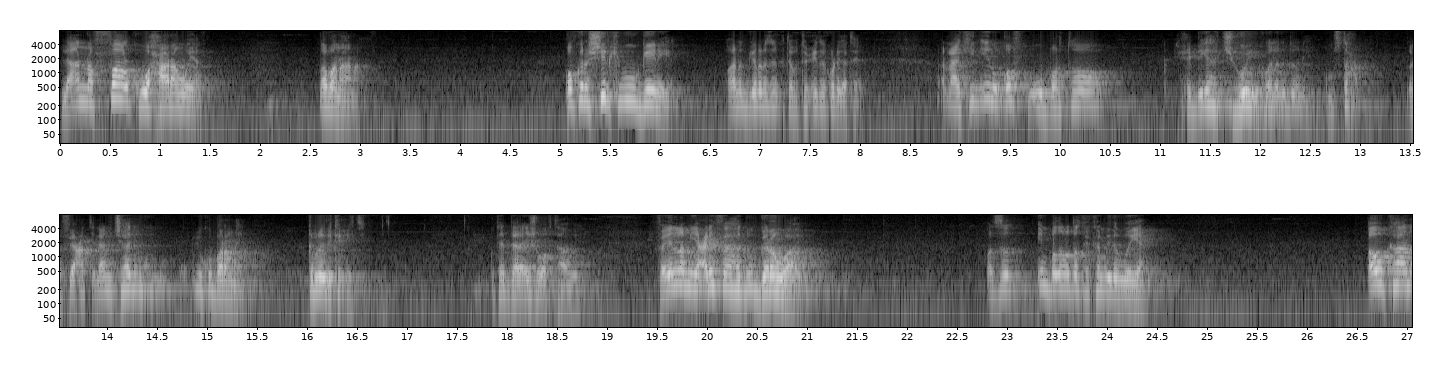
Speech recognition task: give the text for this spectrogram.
Leanna faalku waa xaaraan weeyaan. Ma banaana qofkana shirki buu geynaya waanad garanaysa kitab tawxiidka ku dhigateen laakiin inuu qofku uu barto xidigaha jihooyinka waa laga doonaya waa mustaxab way fiicantay leanna jihadi yuu ku baranaya. Qibladii ka xigtay marka dalaa-isha waqtaa wey fain lam yacrifha hadduu garan waayo. In badanoo dadka ka mida weeyaan. Aw kaana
